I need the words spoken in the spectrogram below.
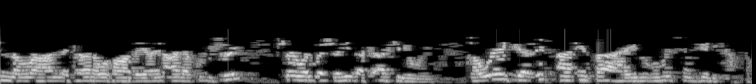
ina allaha alle kaana wuxuu adeeyain calaa kulli shay shay walba shahiida ka arkiya wey haweenka cid aan intaa ahayn uma soo geli karto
